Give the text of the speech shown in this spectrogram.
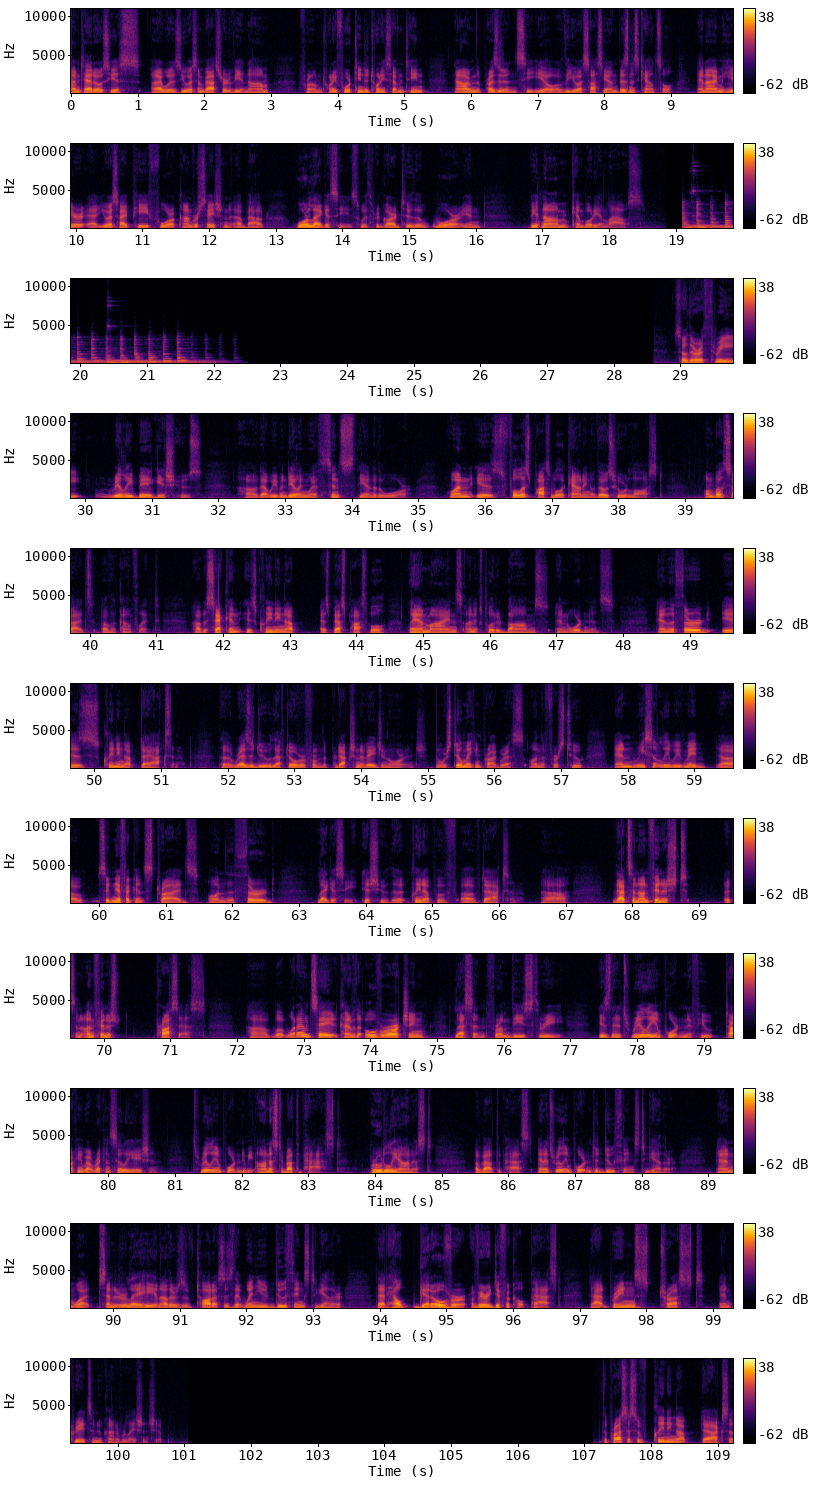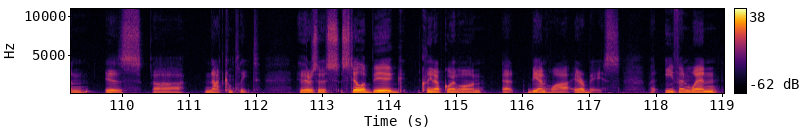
I'm Ted Osius. I was U.S. Ambassador to Vietnam from 2014 to 2017. Now I'm the President and CEO of the U.S. ASEAN Business Council, and I'm here at USIP for a conversation about war legacies with regard to the war in Vietnam, Cambodia, and Laos. So there are three really big issues uh, that we've been dealing with since the end of the war. One is fullest possible accounting of those who were lost on both sides of the conflict. Uh, the second is cleaning up as best possible landmines, unexploded bombs, and ordnance. And the third is cleaning up dioxin, the residue left over from the production of Agent Orange. And we're still making progress on the first two, and recently we've made uh, significant strides on the third legacy issue, the cleanup of, of dioxin. Uh, that's an unfinished, it's an unfinished process. Uh, but what I would say, kind of the overarching lesson from these three, is that it's really important if you, talking about reconciliation, it's really important to be honest about the past, brutally honest about the past. And it's really important to do things together. And what Senator Leahy and others have taught us is that when you do things together that help get over a very difficult past, that brings trust and creates a new kind of relationship. The process of cleaning up dioxin is uh, not complete. There's a, still a big cleanup going on at Bien Hoa Air Base. But even when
